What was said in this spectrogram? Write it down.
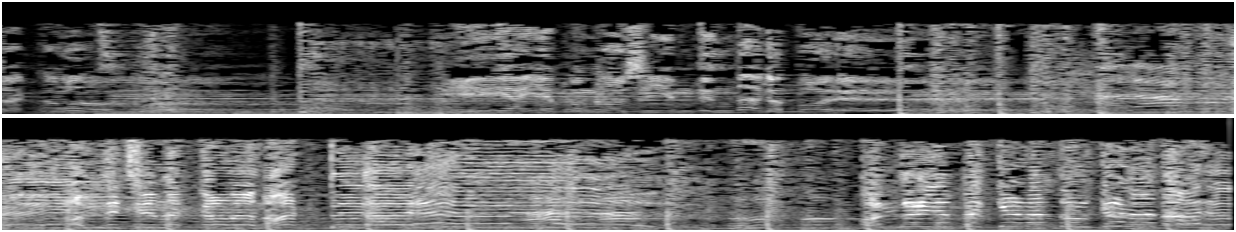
ചക്കോ ഈ അയ്യപ്പൻ കോശിയും തിന്നക പോര്. ഒന്നിച്ച് നിൽക്കണ നാട്ടുകാര്. പന്തയം വെക്കണ തോൽക്കണതാര്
